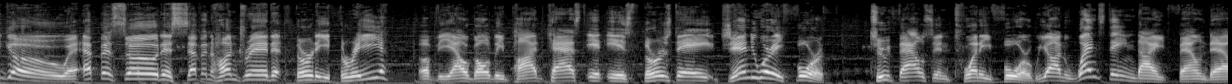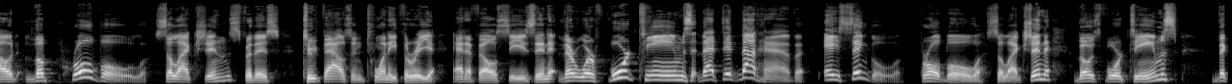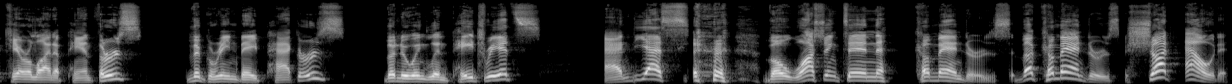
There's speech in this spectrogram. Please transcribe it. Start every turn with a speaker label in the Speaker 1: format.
Speaker 1: Go. Episode 733 of the Al Galdi podcast. It is Thursday, January 4th, 2024. We on Wednesday night found out the Pro Bowl selections for this 2023 NFL season. There were four teams that did not have a single Pro Bowl selection. Those four teams the Carolina Panthers, the Green Bay Packers, the New England Patriots, and yes, the Washington Commanders. The Commanders shut out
